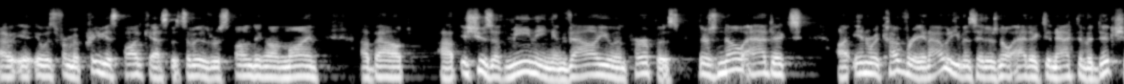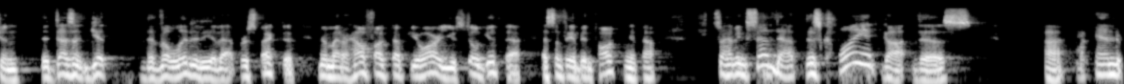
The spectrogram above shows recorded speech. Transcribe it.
uh, it, it, was from a previous podcast, but somebody was responding online about uh, issues of meaning and value and purpose. There's no addict uh, in recovery, and I would even say there's no addict in active addiction that doesn't get the validity of that perspective. No matter how fucked up you are, you still get that. That's something I've been talking about. So, having said that, this client got this uh, and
